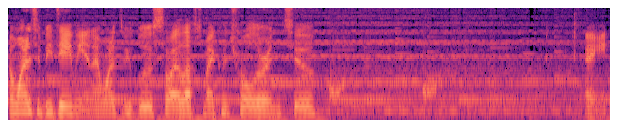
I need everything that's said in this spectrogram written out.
I wanted to be Damien. I wanted to be blue, so I left my controller in two. Alright.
